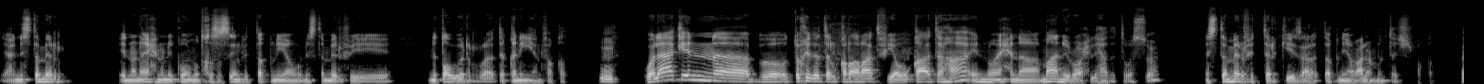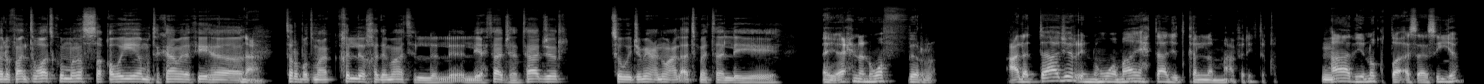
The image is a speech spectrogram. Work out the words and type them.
يعني نستمر اننا إحنا نكون متخصصين في التقنية ونستمر في نطور تقنيا فقط. ولكن آه، اتخذت القرارات في أوقاتها إنه إحنا ما نروح لهذا التوسع. نستمر في التركيز على التقنية وعلى المنتج فقط. حلو فأنت تبغى تكون منصة قوية متكاملة فيها نعم. تربط مع كل الخدمات اللي يحتاجها التاجر تسوي جميع أنواع الأتمتة اللي أي إحنا نوفر على التاجر إنه هو ما يحتاج يتكلم مع فريق تقني. هذه نقطة أساسية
